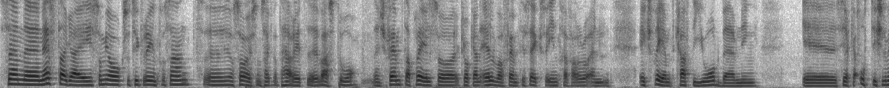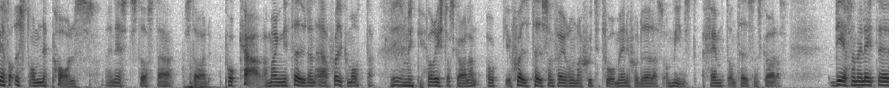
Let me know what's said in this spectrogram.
Sen eh, nästa grej som jag också tycker är intressant. Eh, jag sa ju som sagt att det här är ett eh, vasst år. Den 25 april så klockan 11.56 så inträffade då en extremt kraftig jordbävning eh, cirka 80 kilometer öster om Nepals näst största stad Pokhara. Magnituden är 7,8 Det är mycket. på Richterskalan och 7472 människor dödas och minst 15 000 skadas. Det som är lite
